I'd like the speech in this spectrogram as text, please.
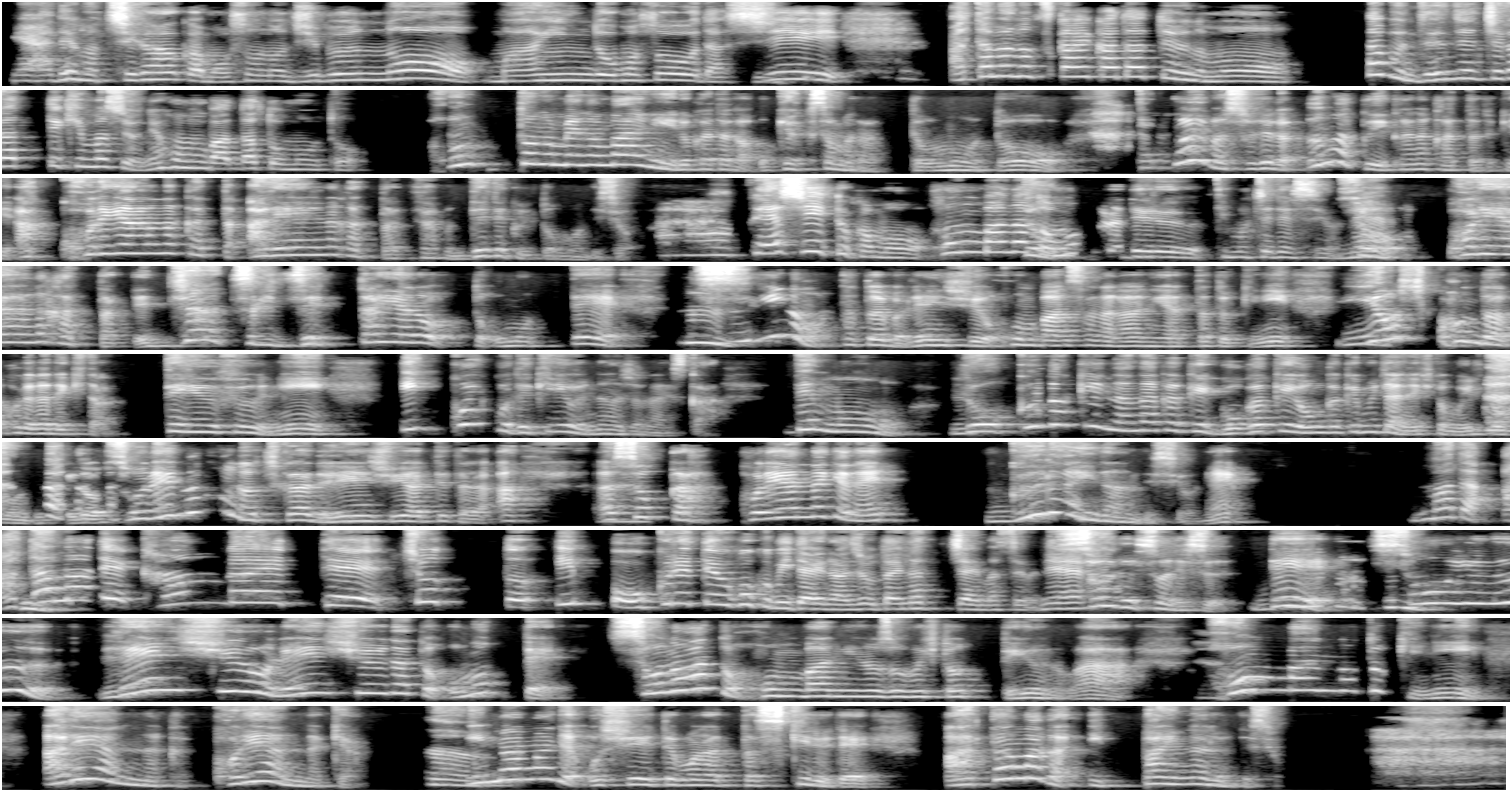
いや、でも違うかも。その自分のマインドもそうだし、頭の使い方っていうのも、多分全然違ってきますよね。本番だと思うと。本当の目の前にいる方がお客様だって思うと、例えばそれがうまくいかなかった時に、あ、これやらなかった、あれやらなかったって多分出てくると思うんですよ。ああ、悔しいとかも本番だと思うから出る気持ちですよね。そう。これやらなかったって、じゃあ次絶対やろうと思って、うん次の、例えば練習、本番さながらにやった時に、よし、今度はこれができたっていう風に、一個一個できるようになるじゃないですか。でも、6掛け、7掛け、5掛け、4掛けみたいな人もいると思うんですけど、それぐらいの力で練習やってたら、あ、あ、そっか、これやんなきゃね、ぐらいなんですよね。まだ頭で考えて、ちょっと一歩遅れて動くみたいな状態になっちゃいますよね。そうです、そうです。でそういう練習を練習だと思って、その後本番に臨む人っていうのは、本番の時に、あれやんなきゃ、これやんなきゃ、うん今まで教えてもらったスキルで頭がいっぱいになるんですよ。はあ、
